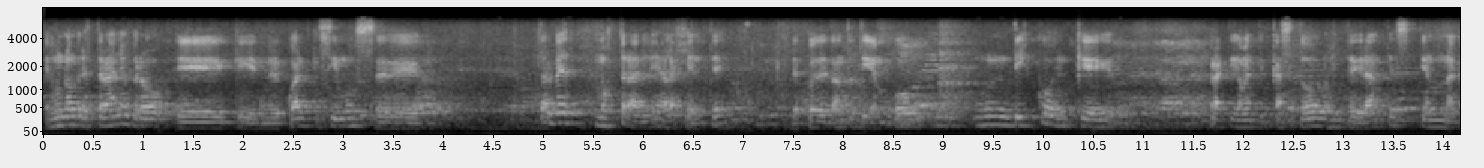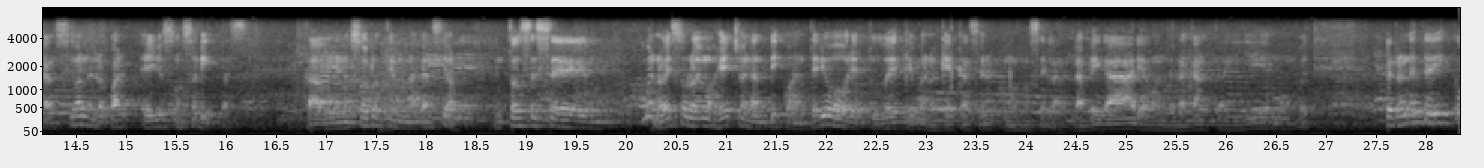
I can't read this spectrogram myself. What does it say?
Es un nombre extraño, pero eh, que, en el cual quisimos eh, tal vez mostrarle a la gente después de tanto tiempo, un disco en que prácticamente casi todos los integrantes tienen una canción en la cual ellos son solistas. Cada uno de nosotros tiene una canción. Entonces, eh, bueno, eso lo hemos hecho en discos anteriores. Tú ves que, bueno, que hay canciones como, no sé, La, la Pegaria, cuando la canta Guillermo. Pues. Pero en este disco,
